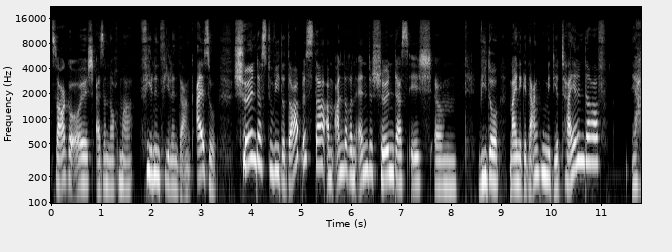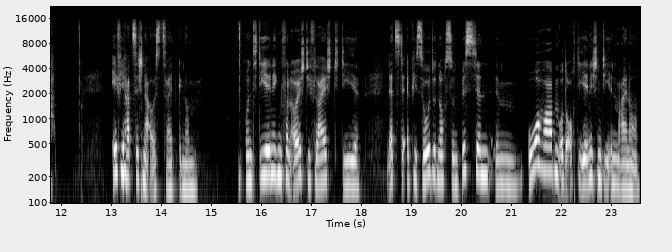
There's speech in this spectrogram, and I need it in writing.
sage euch also nochmal vielen, vielen Dank. Also schön, dass du wieder da bist, da am anderen Ende. Schön, dass ich ähm, wieder meine Gedanken mit dir teilen darf. Ja, Evi hat sich eine Auszeit genommen. Und diejenigen von euch, die vielleicht die letzte Episode noch so ein bisschen im Ohr haben oder auch diejenigen, die in meiner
